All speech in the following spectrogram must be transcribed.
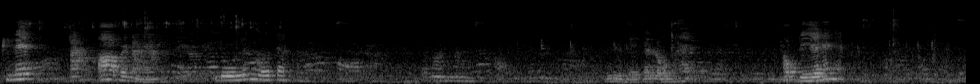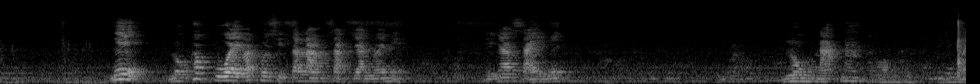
พี่เล็กอ้อไปไหนอะดูเรื่องรถอะค่ะกำลังมานี่เดี๋ยวจะลงให้โชคดีนะเนี่ยนี่ หลวงพ่อกลวยวัดโพสิตารามสักยันไว้เนี่ยเดี๋ยวจะใส่นี่ลงน้าหน้าทองเลยดีไหม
